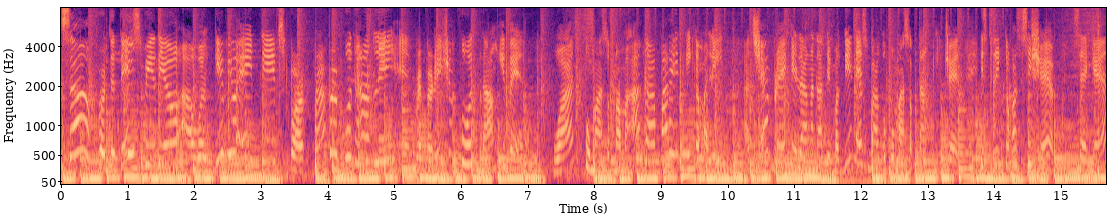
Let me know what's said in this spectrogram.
Up? For today's video, I will give you 8 tips for proper food handling and preparation food ng event. 1. Pumasok ka maaga para hindi ka malate. At syempre, kailangan natin maglinis bago pumasok ng kitchen. Stricto kasi si chef. Second,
